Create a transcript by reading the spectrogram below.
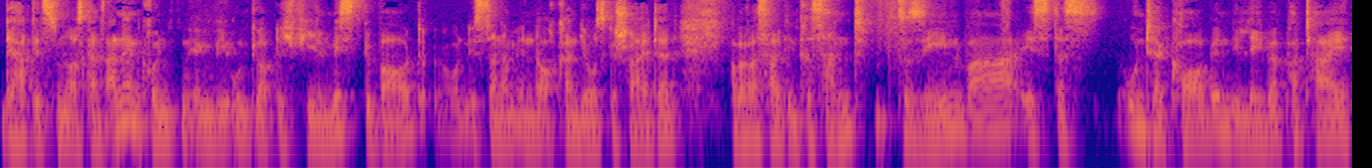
Der hat jetzt nun aus ganz anderen Gründen irgendwie unglaublich viel Mist gebaut und ist dann am Ende auch grandios gescheitert. Aber was halt interessant zu sehen war, ist, dass unter Corbyn die Labour-Partei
